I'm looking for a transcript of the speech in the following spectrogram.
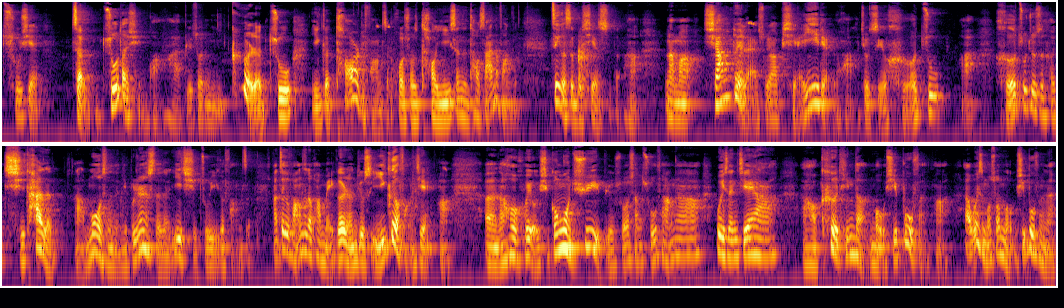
出现整租的情况啊。比如说你个人租一个套二的房子，或者说是套一甚至套三的房子，这个是不现实的哈。那么相对来说要便宜一点的话，就只有合租。啊，合租就是和其他人啊，陌生人你不认识的人一起租一个房子。那这个房子的话，每个人就是一个房间啊，嗯，然后会有一些公共区域，比如说像厨房啊、卫生间啊，然后客厅的某些部分啊。啊，为什么说某些部分呢？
